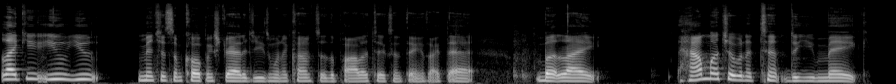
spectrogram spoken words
like you you you mentioned some coping strategies when it comes to the politics and things like that? But like, how much of an attempt do you make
